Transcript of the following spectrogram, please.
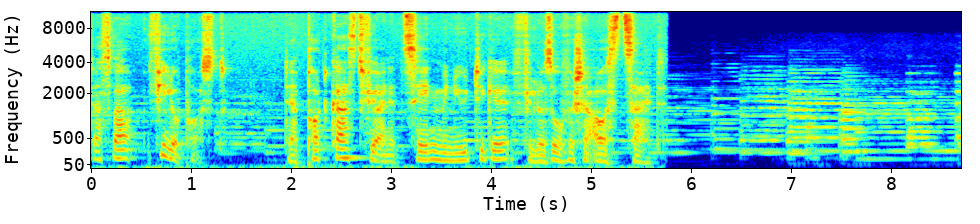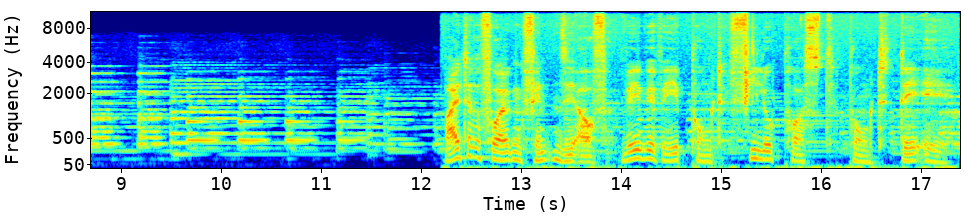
Das war Philopost, der Podcast für eine zehnminütige philosophische Auszeit. Weitere Folgen finden Sie auf www.philopost.de.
